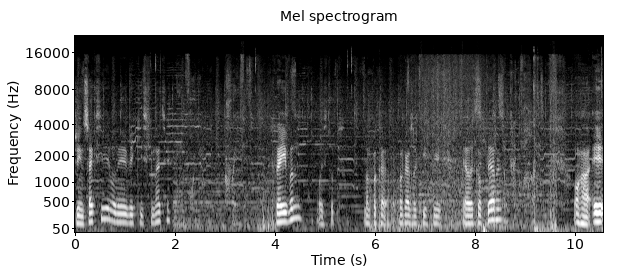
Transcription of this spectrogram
Джейн сексі, вони в якійсь кімнаті. Крейвен. Ось тут. Нам пока, показують їхні гелікоптери. Ага, і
